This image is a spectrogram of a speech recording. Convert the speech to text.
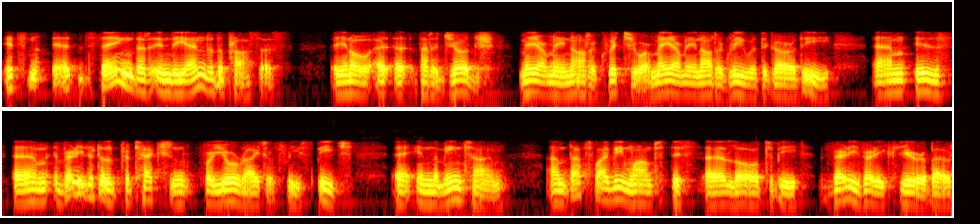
It's uh, saying that in the end of the process, you know, uh, that a judge may or may not acquit you or may or may not agree with the Gardaí um, is um, very little protection for your right of free speech uh, in the meantime. And that's why we want this uh, law to be very, very clear about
